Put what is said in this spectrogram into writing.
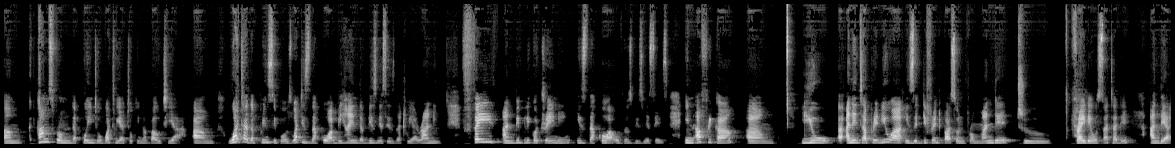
um, comes from the point of what we are talking about here. Um, what are the principles? What is the core behind the businesses that we are running? Faith and biblical training is the core of those businesses. In Africa, um, you an entrepreneur is a different person from Monday to Friday or Saturday, and they are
